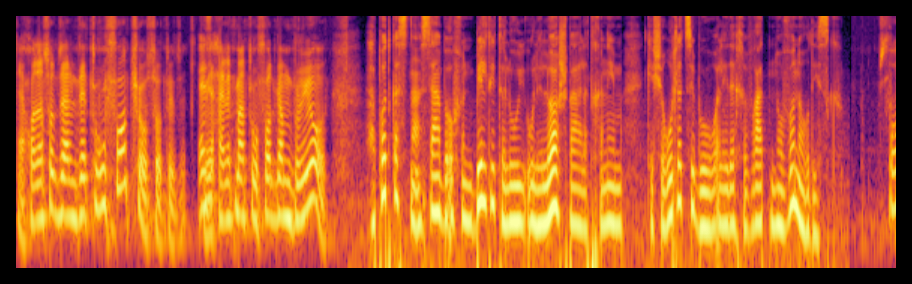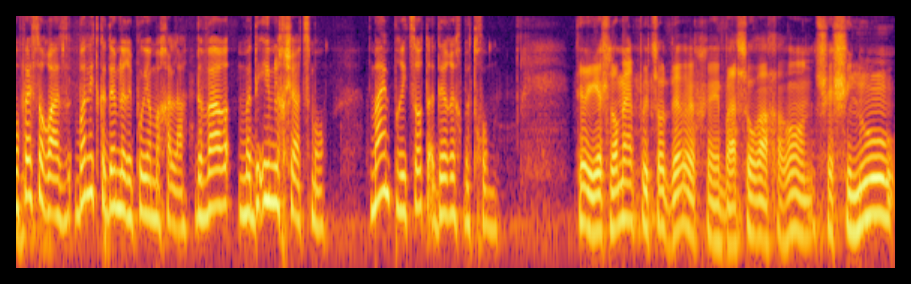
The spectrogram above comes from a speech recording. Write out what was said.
אתה יכול לעשות את זה על ידי תרופות שעושות את זה. איזה- וחלק מהתרופות גם בריאות. הפודקאסט נעשה באופן בלתי תלוי וללא השפעה על התכנים, כשירות לציבור על ידי חברת נובו נורדיסק. פרופסור רז, בוא נתקדם לריפוי המחלה. דבר מדהים לכשעצמו. מהם פריצות הדרך בתחום? תראי, יש לא מעט פריצות דרך uh, בעשור האחרון ששינו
